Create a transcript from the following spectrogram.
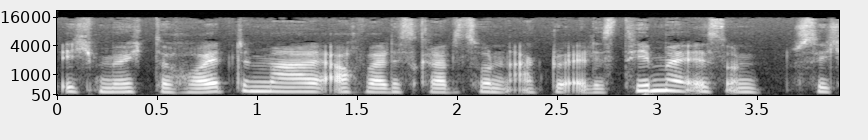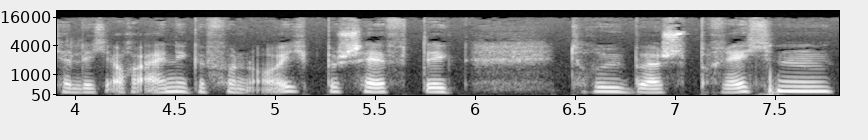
ich möchte heute mal, auch weil das gerade so ein aktuelles Thema ist und sicherlich auch einige von euch beschäftigt, drüber sprechen,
